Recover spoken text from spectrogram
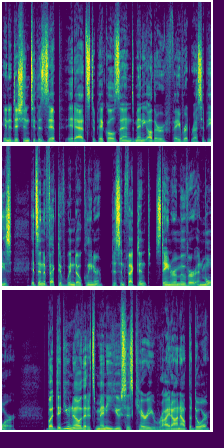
In addition to the zip it adds to pickles and many other favorite recipes, it's an effective window cleaner, disinfectant, stain remover, and more. But did you know that its many uses carry right on out the door?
